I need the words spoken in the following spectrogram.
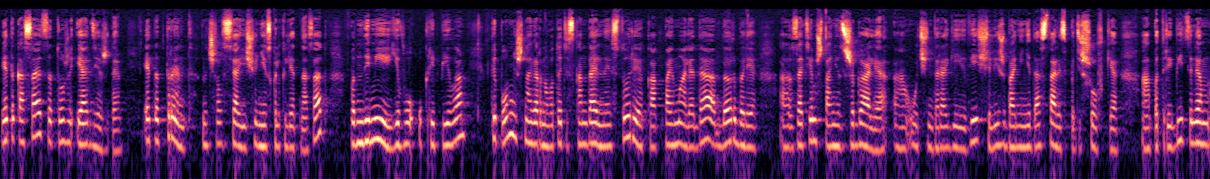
И это касается тоже и одежды. Этот тренд начался еще несколько лет назад. Пандемия его укрепила. Ты помнишь, наверное, вот эти скандальные истории, как поймали, да, Burberry э, за тем, что они сжигали э, очень дорогие вещи, лишь бы они не достались по дешевке э, потребителям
